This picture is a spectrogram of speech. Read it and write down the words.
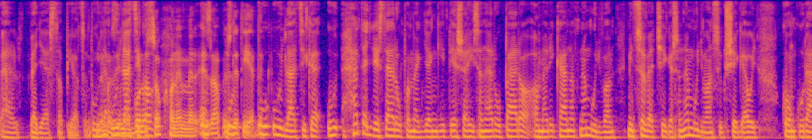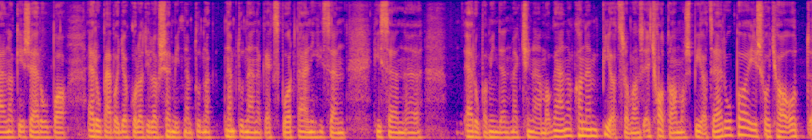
elvegye ezt a piacot. Úgy, nem azért úgy látszik, gonoszok, a, hanem mert ez az üzleti érdek. Úgy, úgy látszik, e, úgy, hát egyrészt Európa meggyengítése, hiszen Európára, Amerikának nem úgy van, mint szövetségesen nem úgy van szüksége, hogy konkurálnak, és Európa, Európába gyakorlatilag semmit nem, tudnak, nem tudnának exportálni, hiszen, hiszen Európa mindent megcsinál magának, hanem piacra van, egy hatalmas piac Európa, és hogyha ott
